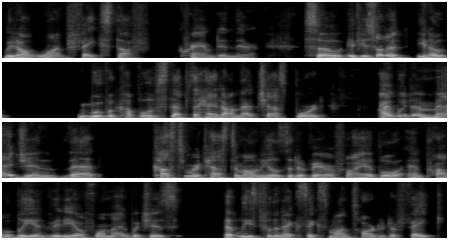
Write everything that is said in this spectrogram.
we don't want fake stuff crammed in there. So if you sort of, you know, move a couple of steps ahead on that chessboard, I would imagine that customer testimonials that are verifiable and probably in video format, which is at least for the next six months harder to fake,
